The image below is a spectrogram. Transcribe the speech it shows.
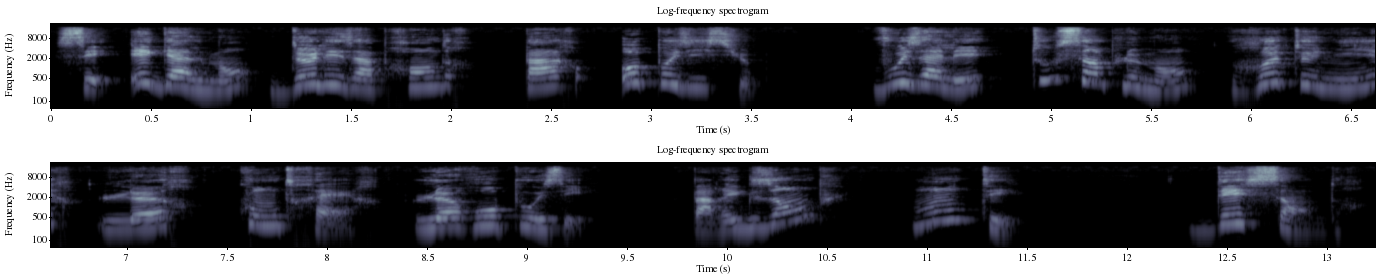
c'est également de les apprendre par opposition. Vous allez tout simplement retenir leur contraire, leur opposé. Par exemple, monter, descendre,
